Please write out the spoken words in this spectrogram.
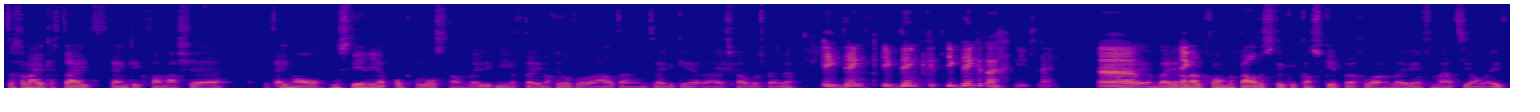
tegelijkertijd denk ik van als je het eenmaal mysterie hebt opgelost, dan weet ik niet of dat je nog heel veel haalt aan een tweede keer eh, het spel wil spelen. Ik, denk, ik, denk het, ik denk het eigenlijk niet, nee. Eh, nee, omdat je dan ik- ook gewoon bepaalde stukken kan skippen, gewoon omdat je de informatie al weet.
